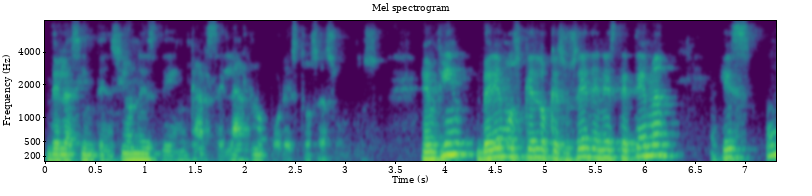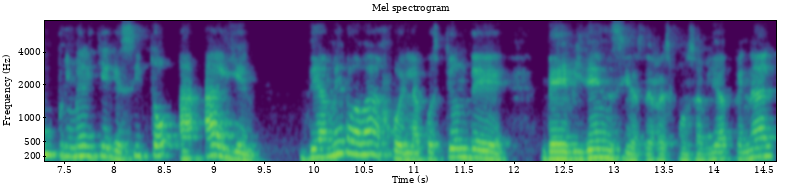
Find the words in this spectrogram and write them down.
de las intenciones de encarcelarlo por estos asuntos. En fin, veremos qué es lo que sucede en este tema. Es un primer lleguecito a alguien de amero abajo en la cuestión de, de evidencias de responsabilidad penal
